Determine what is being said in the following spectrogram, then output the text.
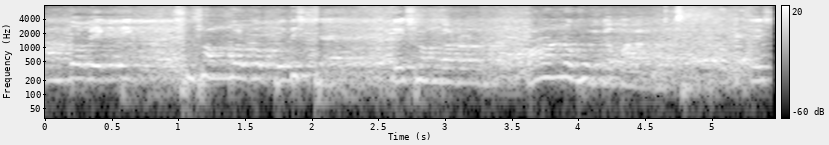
আন্তঃব্যক্তিক সুসম্পর্ক প্রতিষ্ঠায় এই সংগঠন অনন্য ভূমিকা পালন করছে।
